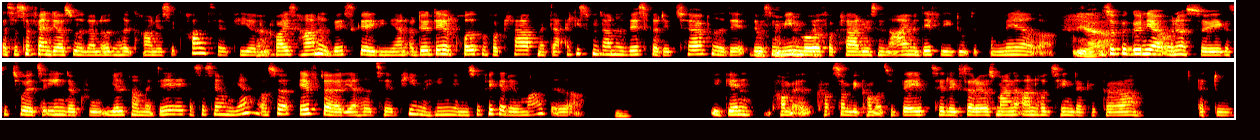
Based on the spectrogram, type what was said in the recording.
altså så fandt jeg også ud af, at der er noget, der hedder kravnesakralterapi, og ja. du faktisk har noget væske i din hjerne. Og det er det, jeg prøvede på at forklare dem, at der er ligesom der er noget væske, og det er tørknet. Det, det var sådan min måde at forklare det. Sådan, nej, men det er fordi, du er deprimeret. Og, yeah. og så begyndte jeg at undersøge, ikke? og så tog jeg til en, der kunne hjælpe mig med det. Ikke? Og så sagde hun ja. Og så efter, at jeg havde terapi med hende, jamen, så fik jeg det jo meget bedre. Mm. Igen, kom, som vi kommer tilbage til, ikke? så er der også mange andre ting, der kan gøre at du,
